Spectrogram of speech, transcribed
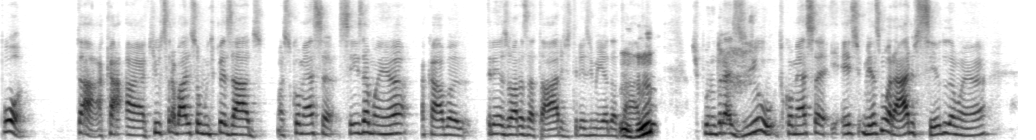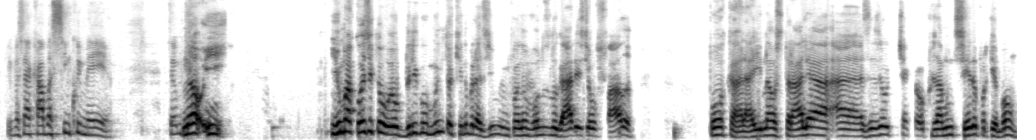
Pô, tá, aqui os trabalhos são muito pesados, mas começa seis da manhã, acaba três horas da tarde, três e meia da tarde. Uhum. Tipo, no Brasil, tu começa esse mesmo horário, cedo da manhã, e você acaba às 5 e meia. Então, tipo... Não, e, e uma coisa que eu, eu brigo muito aqui no Brasil, quando eu vou nos lugares e eu falo, pô, cara, aí na Austrália, às vezes eu tinha que acordar muito cedo, porque, bom,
